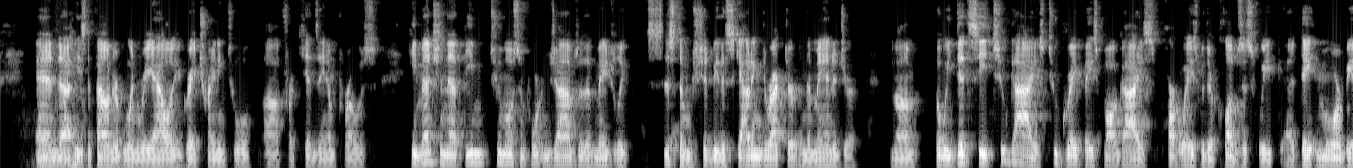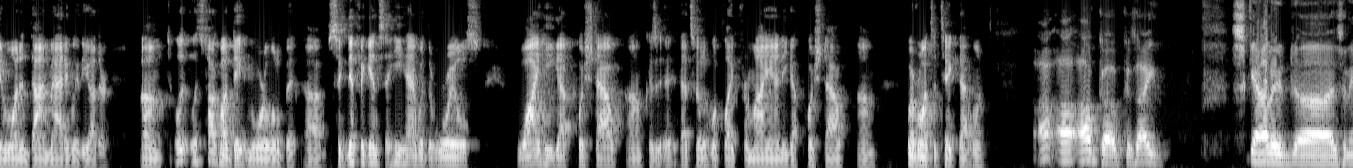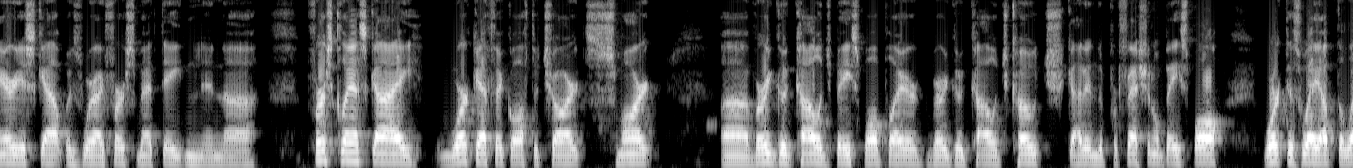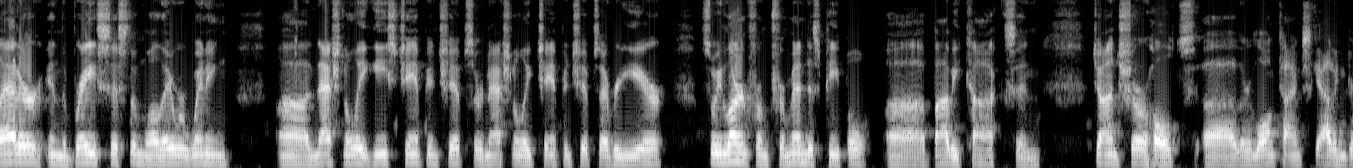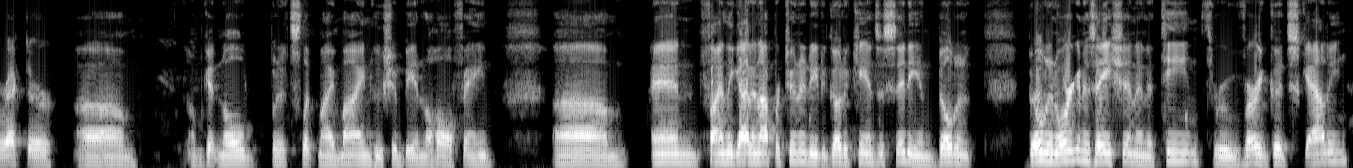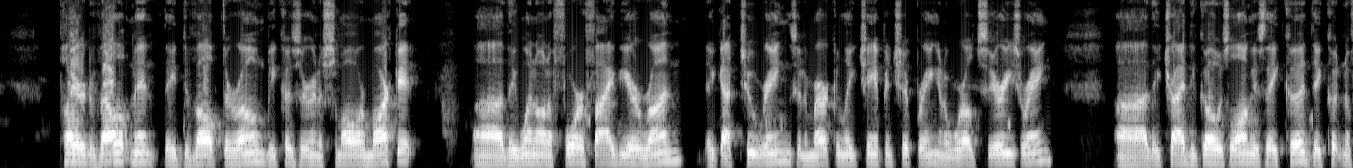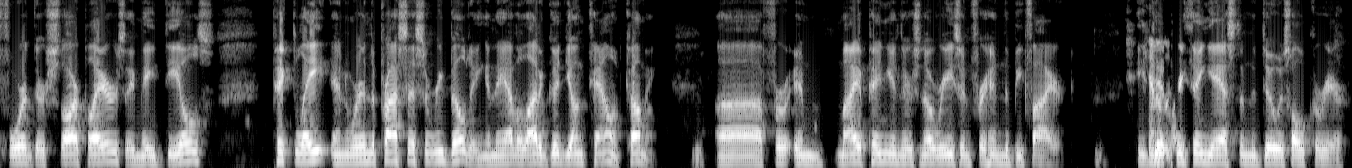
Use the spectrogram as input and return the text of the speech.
And uh, he's the founder of Win Reality, a great training tool uh, for kids and pros. He mentioned that the two most important jobs of the major league system should be the scouting director and the manager. Um, but we did see two guys, two great baseball guys, part ways with their clubs this week. Uh, Dayton Moore being one, and Don Mattingly the other. Um, let, us talk about Dayton Moore a little bit. Uh, significance that he had with the Royals, why he got pushed out because um, that's what it looked like from my end. He got pushed out. Um, whoever wants to take that one, I'll, I'll go because I scouted uh, as an area scout was where I first met Dayton and uh, first class guy, work ethic off the charts, smart, uh, very good college baseball player, very good college coach, got into professional baseball worked his way up the ladder in the Braves system while they were winning uh, National League East championships or National League championships every year. So he learned from tremendous people, uh, Bobby Cox and John Schuerholz, uh, their longtime scouting director. Um, I'm getting old, but it slipped my mind who should be in the Hall of Fame. Um, and finally got an opportunity to go to Kansas City and build an build an organization and a team through very good scouting, player development. They developed their own because they're in a smaller market. Uh, they went on a four or five year run. They got two rings an American League Championship ring and a World Series ring. Uh, they tried to go as long as they could. They couldn't afford their star players. They made deals, picked late, and we're in the process of rebuilding. And they have a lot of good young talent coming. Uh, for in my opinion, there's no reason for him to be fired. He did everything he asked him to do his whole career.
